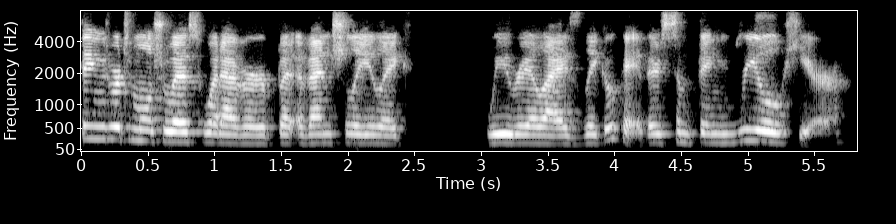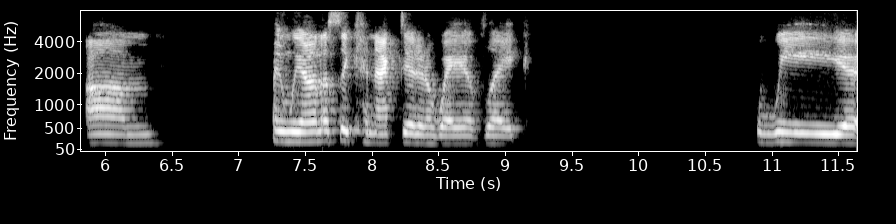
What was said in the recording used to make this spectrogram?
things were tumultuous whatever but eventually like we realized like okay there's something real here um and we honestly connected in a way of like we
